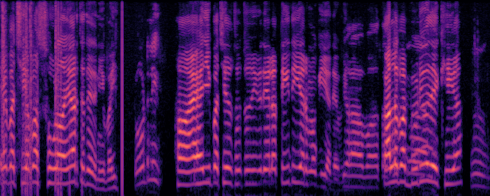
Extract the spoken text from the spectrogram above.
ਇਹ ਬੱਚੀ ਆਪਾਂ 16000 ਚ ਦੇ ਦੇਣੀ ਆ ਬਾਈ। ਟੋਟਲੀ ਹਾਂ ਇਹੋ ਜੀ ਬੱਚੀ ਤੁ- ਤੁਸੀਂ ਵੀ ਦੇਖ ਲਓ 30000 ਮੰਗੀ ਜਾਂਦੇ ਕੀ ਬਾਤ ਆ ਕੱਲ ਆਪਾਂ ਵੀਡੀਓ ਦੇਖੀ ਆ। ਹੂੰ।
